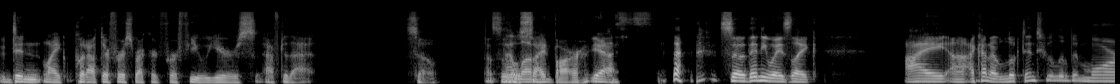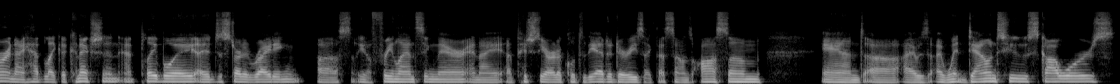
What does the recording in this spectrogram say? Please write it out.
didn't like put out their first record for a few years after that. So that's a little love it. sidebar. Yeah. so anyways, like I uh, I kind of looked into a little bit more, and I had like a connection at Playboy. I had just started writing, uh, you know, freelancing there, and I, I pitched the article to the editor. He's like, "That sounds awesome," and uh, I was I went down to Ska Wars,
